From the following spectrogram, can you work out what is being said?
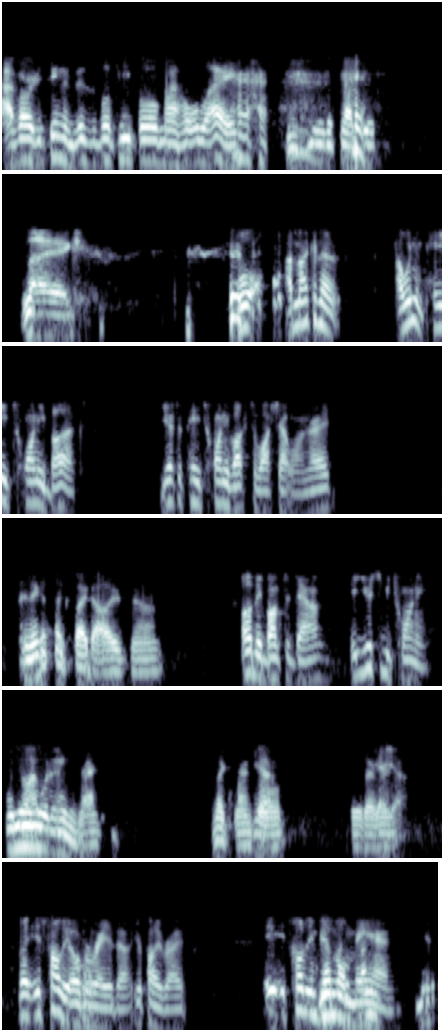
I've already seen invisible people my whole life. Like, well, I'm not gonna. I wouldn't pay twenty bucks. You have to pay twenty bucks to watch that one, right? I think it's like five dollars now. Oh, they bumped it down. It used to be twenty. I No, I wouldn't. Rent, like rental, Yeah. whatever. Yeah, yeah. But it's probably overrated though. You're probably right. It, it's called Invisible it's Man. It's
